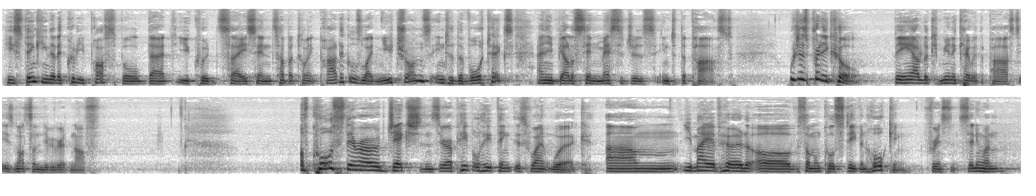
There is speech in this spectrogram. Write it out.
he's thinking that it could be possible that you could say send subatomic particles like neutrons into the vortex and you'd be able to send messages into the past, which is pretty cool being able to communicate with the past is not something to be written off. Of course, there are objections. There are people who think this won't work. Um, you may have heard of someone called Stephen Hawking, for instance. Anyone?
